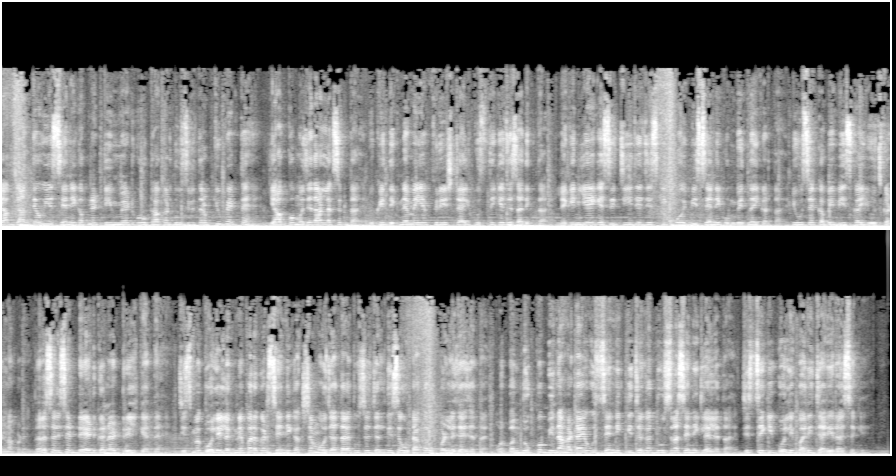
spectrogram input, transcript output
क्या आप जानते हो ये सैनिक अपने टीममेट को उठाकर दूसरी तरफ़ क्यों फेंकते हैं? ये आपको मज़ेदार लग सकता है, क्योंकि दिखने में ये फ्री स्टाइल कुश्ती के जैसा दिखता है। लेकिन ये एक ऐसी चीज़ है जिसकी कोई भी सैनिक उम्मीद नहीं करता है कि उसे कभी भी इसका यूज़ करना पड़े। दरअसल इसे डेड गनर ड्रिल कहते हैं, जिसमें गोली लगने पर अगर सैनिक अक्षम हो जाता है तो उसे जल्दी से उठाकर ऊपर ले जाया जाता है और बंदूक को बिना हटाए उस सैनिक की जगह दूसरा सैनिक ले लेता है, जिससे की गोलीबारी जारी रह सके।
